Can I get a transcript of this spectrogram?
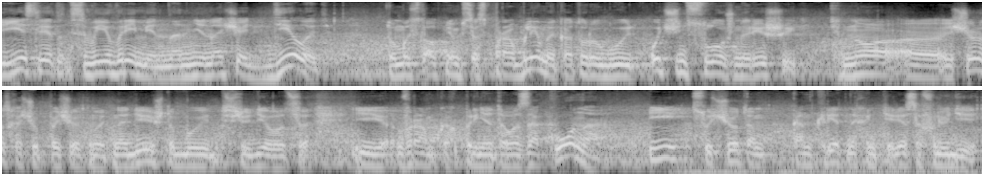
И если это своевременно не начать делать, то мы столкнемся с проблемой, которую будет очень сложно решить. Но э, еще раз хочу подчеркнуть, надеюсь, что будет все делаться и в рамках принятого закона, и с учетом конкретных интересов людей.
